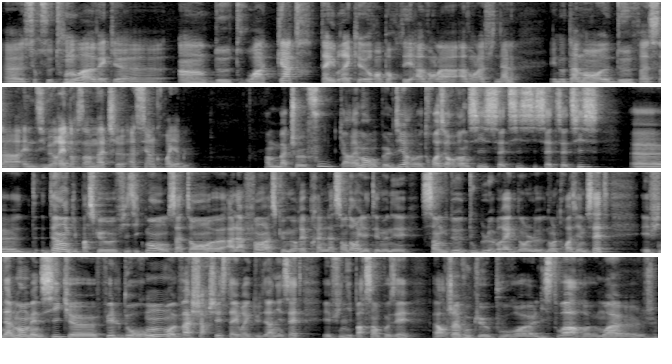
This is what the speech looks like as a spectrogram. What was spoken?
euh, sur ce tournoi avec 1, 2, 3, 4 tie-breaks remportés avant la, avant la finale. Et notamment 2 face à Andy Murray dans un match assez incroyable. Un match fou, carrément, on peut le dire. 3h26, 7-6, 6-7, 7-6. Euh, dingue parce que physiquement on s'attend euh, à la fin à ce que Murray prenne l'ascendant. Il était mené 5-2, double break dans le, dans le troisième set. Et finalement, Mensik euh, fait le dos rond, va chercher ce tie-break du dernier set et finit par s'imposer. Alors j'avoue que pour l'histoire, moi, je,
